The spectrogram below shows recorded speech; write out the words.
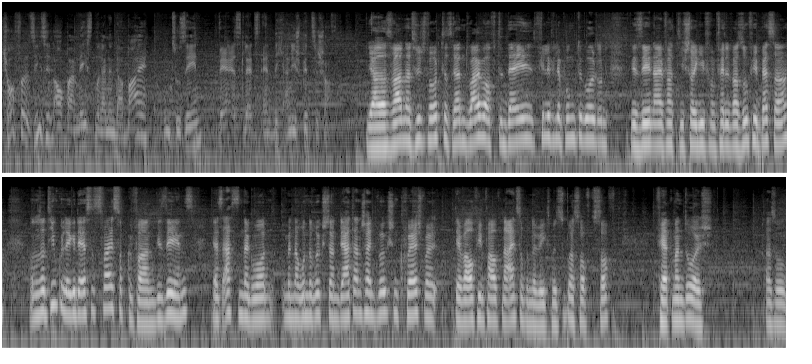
Ich hoffe, Sie sind auch beim nächsten Rennen dabei, um zu sehen, wer es letztendlich an die Spitze schafft. Ja, das war natürlich ein verrücktes Rennen. Driver of the Day, viele, viele Punkte geholt und wir sehen einfach, die Strategie von Vettel war so viel besser. Und unser Teamkollege, der ist das 2-Stop gefahren. Wir sehen es. Er ist 18. geworden mit einer Runde Rückstand. Der hatte anscheinend wirklich einen Crash, weil der war auf jeden Fall auf einer 1 unterwegs. Mit Super Soft Soft fährt man durch. Also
